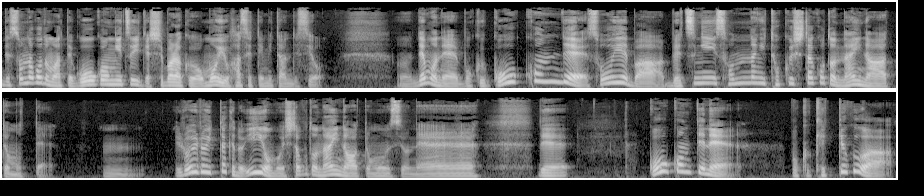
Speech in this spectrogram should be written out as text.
で、そんなこともあって合コンについてしばらく思いを馳せてみたんですよ。うん、でもね、僕合コンでそういえば別にそんなに得したことないなって思って。うん。いろいろ言ったけどいい思いしたことないなって思うんですよね。で、合コンってね、僕結局は、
